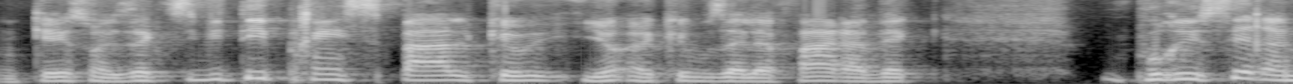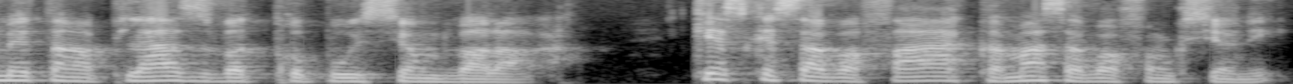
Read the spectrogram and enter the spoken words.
OK? Ce sont les activités principales que, que vous allez faire avec pour réussir à mettre en place votre proposition de valeur. Qu'est-ce que ça va faire? Comment ça va fonctionner?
